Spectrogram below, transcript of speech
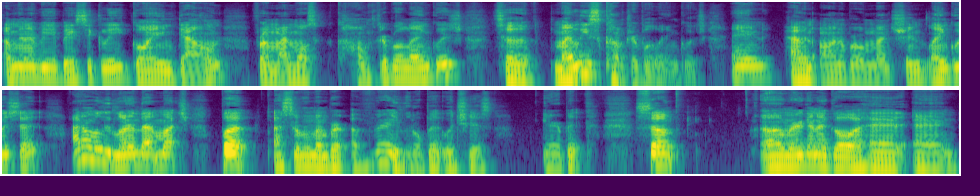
I'm going to be basically going down from my most comfortable language to my least comfortable language and have an honorable mention language that I don't really learn that much, but I still remember a very little bit, which is Arabic. So um, we're gonna go ahead and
